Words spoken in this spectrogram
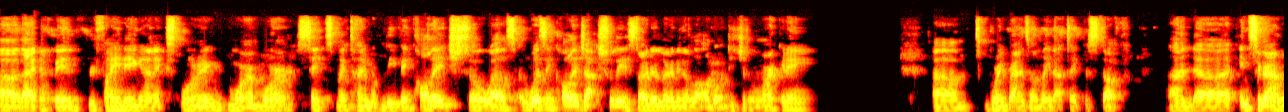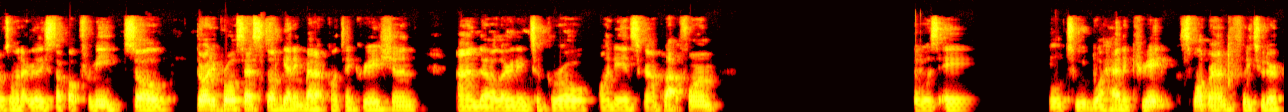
uh, that I've been refining and exploring more and more since my time of leaving college. So whilst I was in college, actually, I started learning a lot about digital marketing, um, growing brands online, that type of stuff. And uh, Instagram was one that really stuck out for me. So throughout the process of getting better at content creation and uh, learning to grow on the Instagram platform, I was able to go ahead and create a small brand for the tutor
